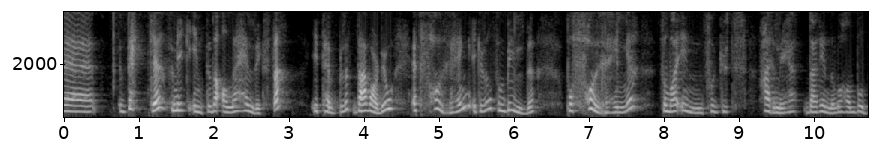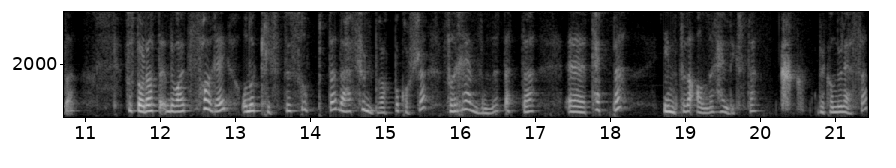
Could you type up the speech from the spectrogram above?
eh, dekket som gikk inn til det aller helligste i tempelet. Der var det jo et forheng ikke sant, som bilde på forhenget som var innenfor Guds herlighet der inne hvor han bodde så står det at det var et forheng. Og når Kristus ropte 'det er fullbrakt på korset', så revnet dette eh, teppet inn til det aller helligste. Det kan du lese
